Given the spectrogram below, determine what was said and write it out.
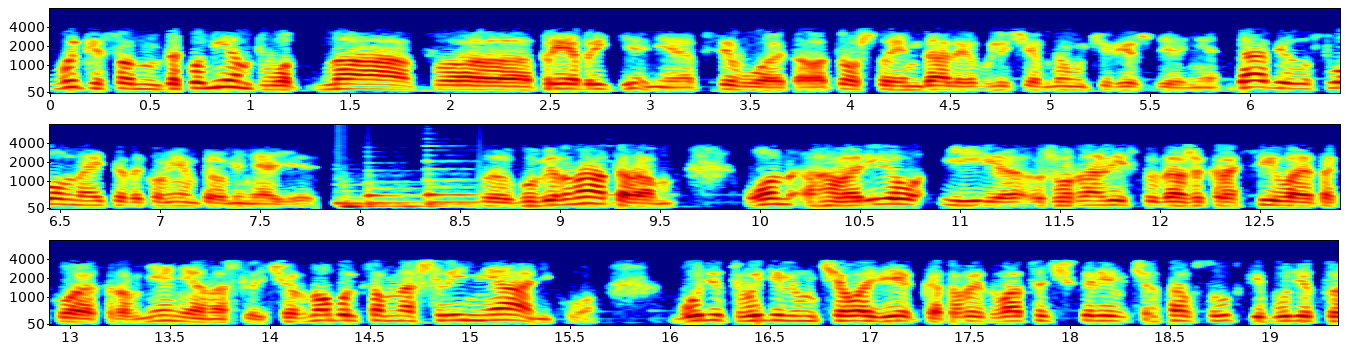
Выписан документ вот на э, приобретение всего этого, то, что им дали в лечебном учреждении. Да, безусловно, эти документы у меня есть с губернатором, он говорил, и журналисты даже красивое такое сравнение нашли. Чернобыльцам нашли няньку. Будет выделен человек, который 24 часа в сутки будет э,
